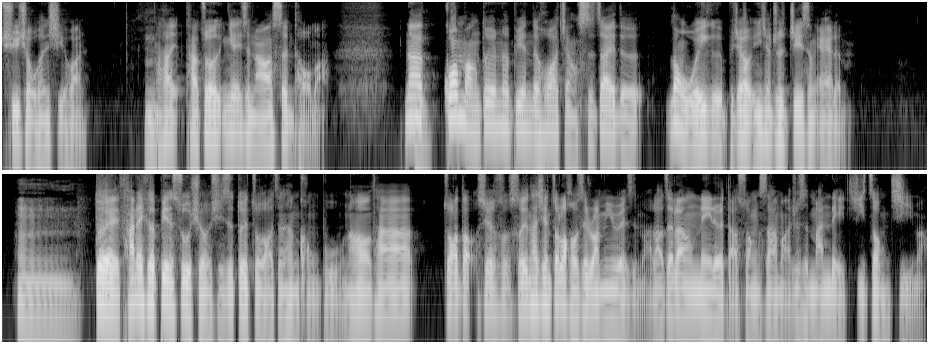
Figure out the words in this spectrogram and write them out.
曲球我很喜欢，嗯。那他他最后应该一直拿到胜投嘛。那嗯。光芒队那边的话，讲实在的，让我一个比较有印象就是 Jason Adam，嗯。对他那颗变速球其实对左打真的很恐怖，然后他抓到，先首先他先抓到 Jose Ramirez 嘛，然后再让 Naylor 打双杀嘛，就是满垒击中计嘛。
